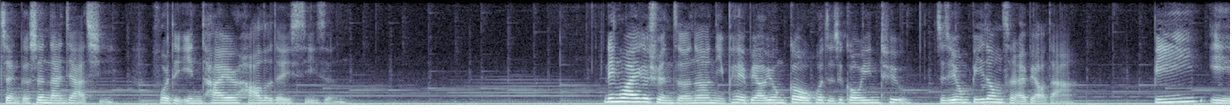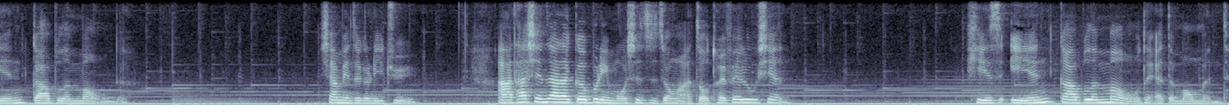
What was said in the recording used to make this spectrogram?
整个圣诞假期，for the entire holiday season。另外一个选择呢，你可以不要用 go 或者是 going to，直接用 be 动词来表达，be in goblin mode。下面这个例句啊，他现在在哥布林模式之中啊，走颓废路线。He's in goblin mode at the moment.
